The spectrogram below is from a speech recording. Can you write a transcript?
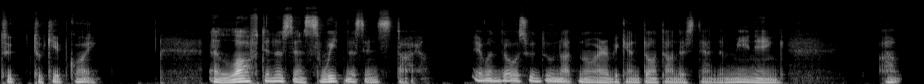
to, to keep going. And loftiness and sweetness in style. Even those who do not know Arabic and don't understand the meaning um,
